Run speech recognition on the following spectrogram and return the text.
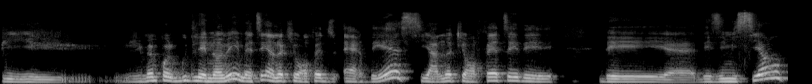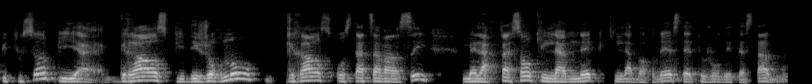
Puis j'ai même pas le goût de les nommer, mais il y en a qui ont fait du RDS, il y en a qui ont fait des euh, des, émissions, puis tout ça, puis euh, grâce, puis des journaux, grâce aux stats avancés, mais la façon qu'il l'amenait puis qu'il l'abordait, c'était toujours détestable.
